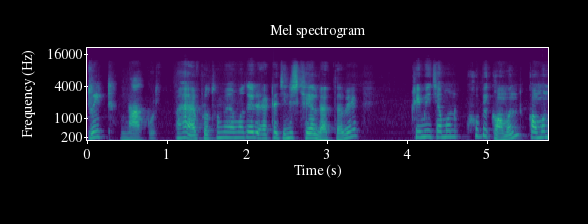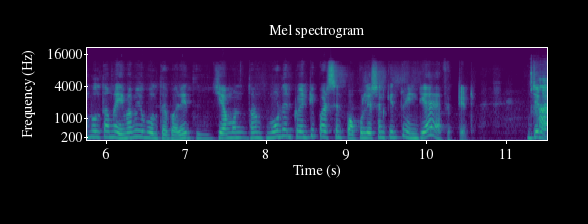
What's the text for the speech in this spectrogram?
ট্রিট না করি? হ্যাঁ প্রথমে আমাদের একটা জিনিস খেয়াল রাখতে হবে। কৃমি যেমন খুবই কমন কমন বলতে আমরা এইভাবেই বলতে পারি যেমন ধরুন more than twenty percent population কিন্তু ইন্ডিয়া এফেক্টেড যেটা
